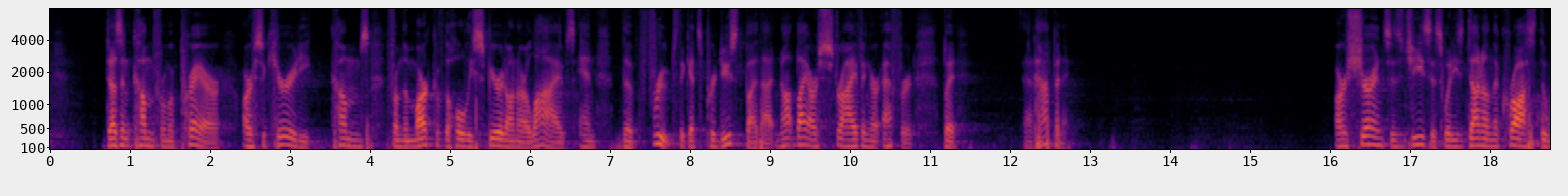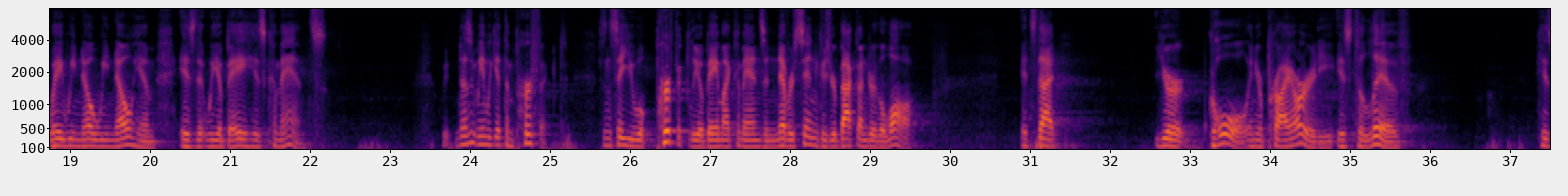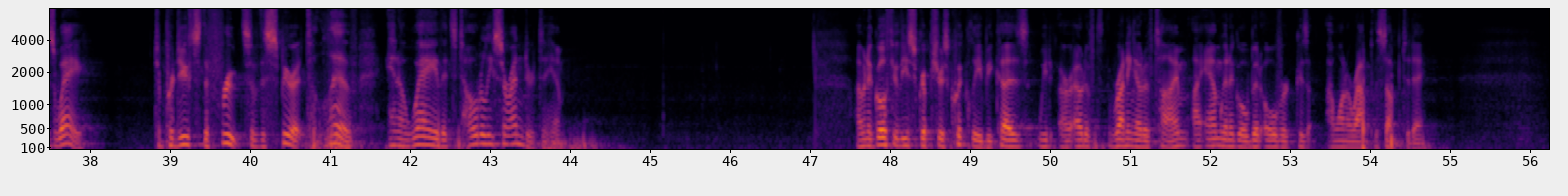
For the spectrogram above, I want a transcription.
doesn't come from a prayer, our security comes from the mark of the Holy Spirit on our lives and the fruit that gets produced by that, not by our striving or effort, but that happening. Our assurance is Jesus, what he's done on the cross, the way we know we know him is that we obey his commands. It doesn't mean we get them perfect. It doesn't say you will perfectly obey my commands and never sin because you're back under the law. It's that your goal and your priority is to live His way, to produce the fruits of the Spirit, to live in a way that's totally surrendered to Him. I'm going to go through these scriptures quickly because we are out of running out of time. I am going to go a bit over because I want to wrap this up today.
